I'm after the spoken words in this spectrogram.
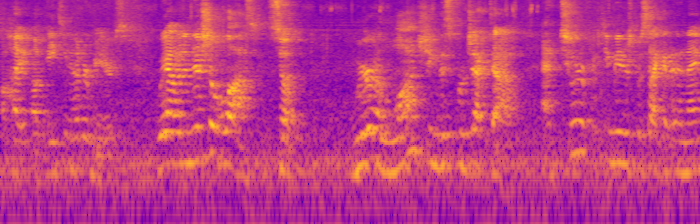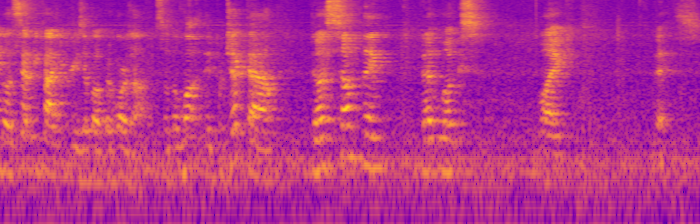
a height of 1,800 meters. We have an initial velocity. So we're launching this projectile at 250 meters per second at an angle of 75 degrees above the horizontal. So the, the projectile does something that looks like this.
